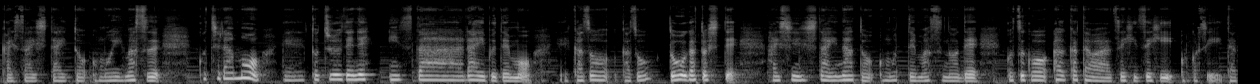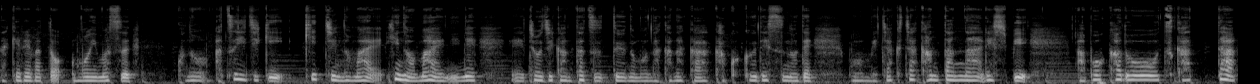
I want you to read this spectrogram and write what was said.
開催したいと思います。こちらも、えー、途中でねインスタライブでも、え画像画像動画として配信したいなと思ってますのでご都合合う方はぜひぜひお越しいただければと思います。この暑い時期キッチンの前火の前にね、えー、長時間経つというのもなかなか過酷ですのでもうめちゃくちゃ簡単なレシピアボカドを使った、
